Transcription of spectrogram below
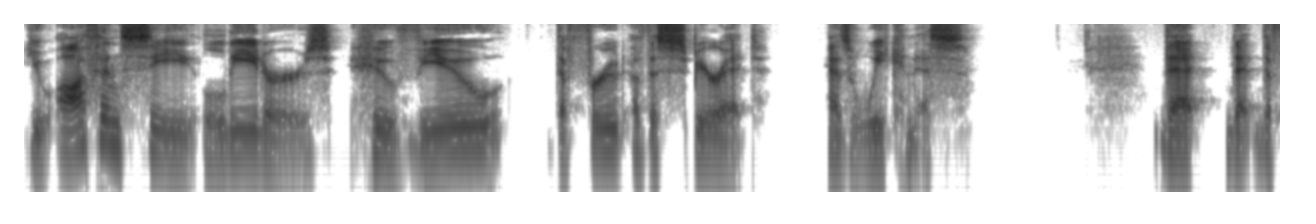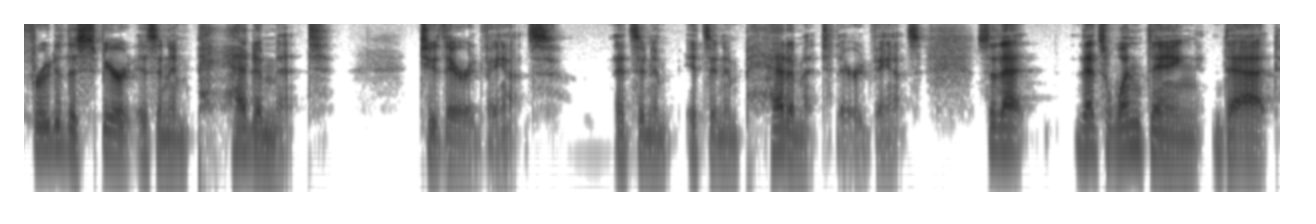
"You often see leaders who view the fruit of the spirit as weakness." that that the fruit of the spirit is an impediment to their advance it's an it's an impediment to their advance so that that's one thing that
